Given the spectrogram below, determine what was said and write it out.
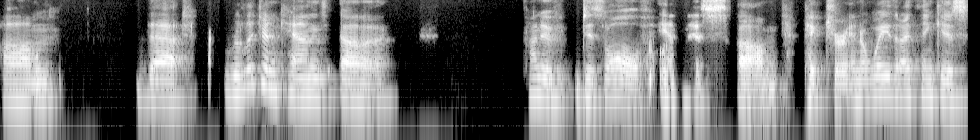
um, that religion can uh, kind of dissolve in this um, picture in a way that I think is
